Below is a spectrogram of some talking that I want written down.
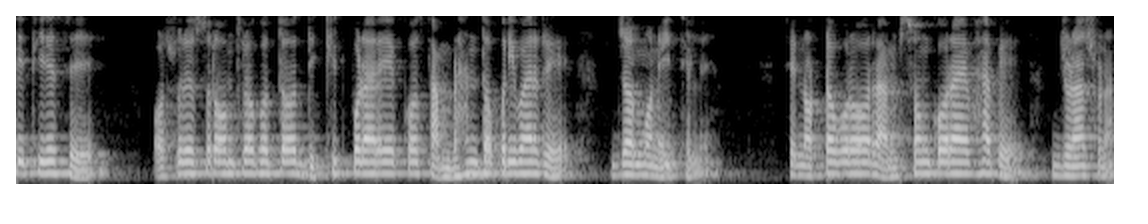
ତିଥିରେ ସେ ଅସୁରେଶ୍ୱର ଅନ୍ତର୍ଗତ ଦୀକ୍ଷିତପଡ଼ାରେ ଏକ ସମ୍ଭ୍ରାନ୍ତ ପରିବାରରେ ଜନ୍ମ ନେଇଥିଲେ। ସେ ନଟବର ରାମଶଙ୍କର ରାୟ ଭାବେ ଜଣାଶୁଣା।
